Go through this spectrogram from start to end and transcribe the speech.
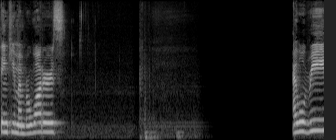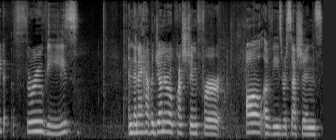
Thank you, Member Waters. I will read through these, and then I have a general question for all of these recessions.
